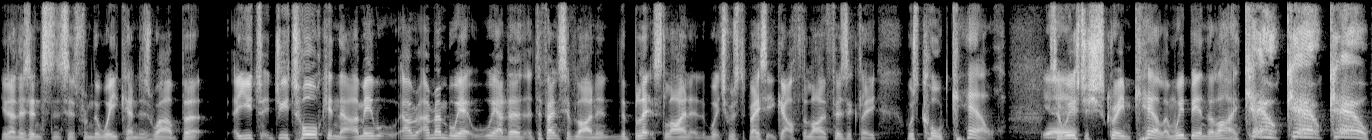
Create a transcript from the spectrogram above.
You know, there's instances from the weekend as well, but are you do you talk in that? I mean, I, remember we had, we had a, a, defensive line, and the blitz line, which was to basically get off the line physically, was called kill. Yeah. So we used to scream kill, and we'd be in the line, kill, kill, kill.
